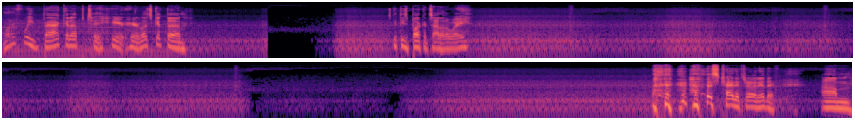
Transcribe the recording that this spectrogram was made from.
What if we back it up to here? Here, let's get the... Let's get these buckets out of the way. I was trying to throw it in there. Um,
